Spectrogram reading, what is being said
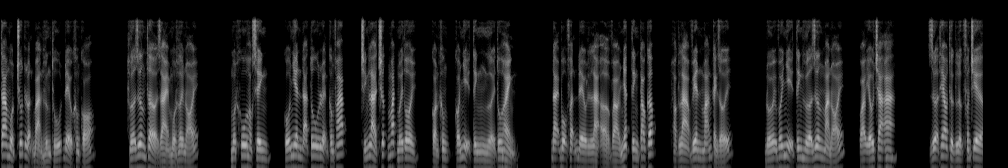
ta một chút luận bản hứng thú đều không có. Hứa Dương thở dài một hơi nói. Một khu học sinh, cố nhiên đã tu luyện công pháp, chính là trước mắt mới thôi, còn không có nhị tinh người tu hành. Đại bộ phận đều là ở vào nhất tinh cao cấp, hoặc là viên mãn cảnh giới. Đối với nhị tinh hứa dương mà nói, quá yếu cha A. Dựa theo thực lực phân chia,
